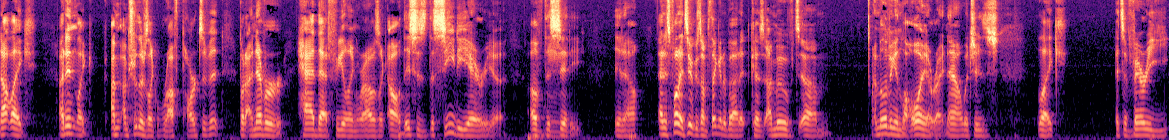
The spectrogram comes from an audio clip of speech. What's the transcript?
Not like i didn't like I'm, I'm sure there's like rough parts of it but i never had that feeling where i was like oh this is the seedy area of the city you know? And it's funny too because i'm thinking about it because i moved um, i'm living in la jolla right now which is like it's a very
